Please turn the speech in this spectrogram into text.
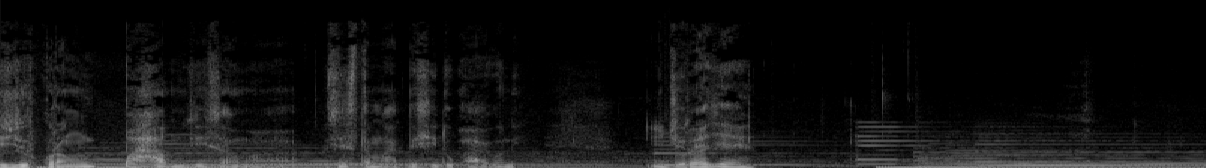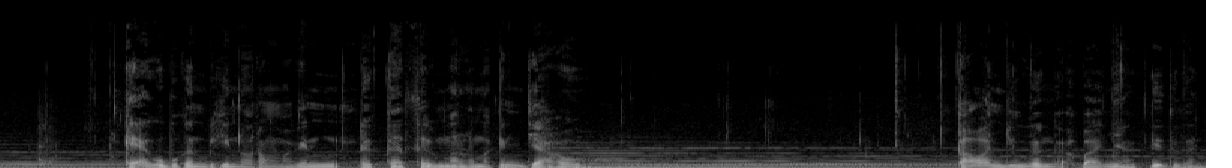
jujur kurang paham sih sama sistematis hidup aku nih. Jujur aja ya. Kayak aku bukan bikin orang makin dekat tapi malah makin jauh. Kawan juga nggak banyak gitu kan.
